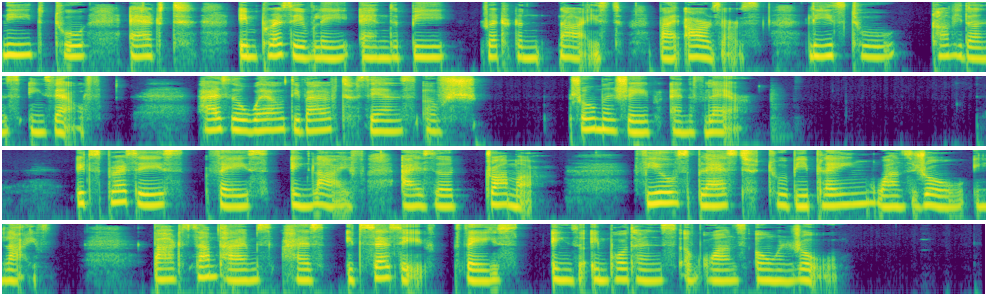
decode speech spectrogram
Need to act impressively and be recognized by others leads to confidence in self. Has a well developed sense of sh showmanship and flair. Expresses faith in life as a drama, feels blessed to be playing one's role in life, but sometimes has excessive faith in the importance of one's own role.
